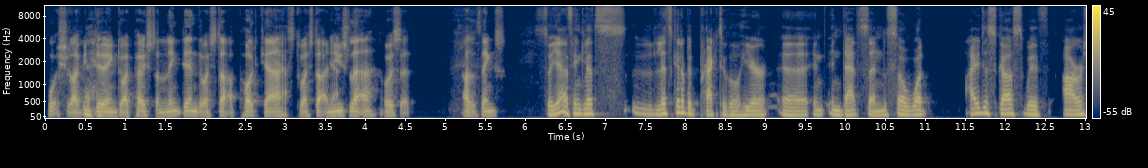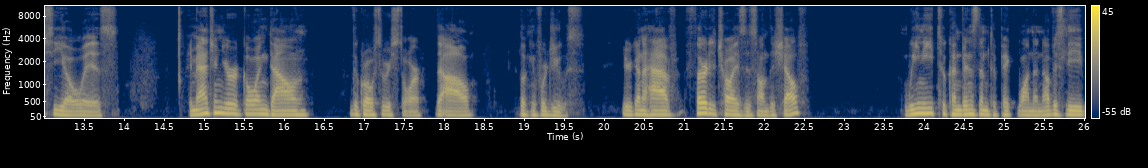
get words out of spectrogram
what should I be doing? Do I post on LinkedIn? Do I start a podcast? Yeah. Do I start a yeah. newsletter? Or is it other things? So yeah, I think let's let's get a bit practical here uh, in in that sense. So what I discuss with our CEO is, imagine you're going down the grocery store, the aisle, looking for juice. You're going to have 30 choices on the shelf. We need to convince them to pick one. And obviously,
